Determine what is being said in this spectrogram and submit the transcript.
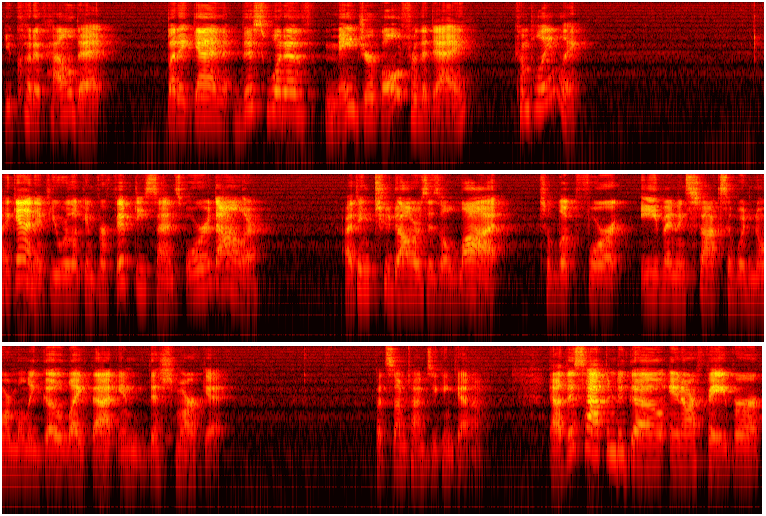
you could have held it. But again, this would have made your goal for the day completely. Again, if you were looking for 50 cents or a dollar, I think $2 is a lot to look for even in stocks that would normally go like that in this market. But sometimes you can get them. Now this happened to go in our favor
